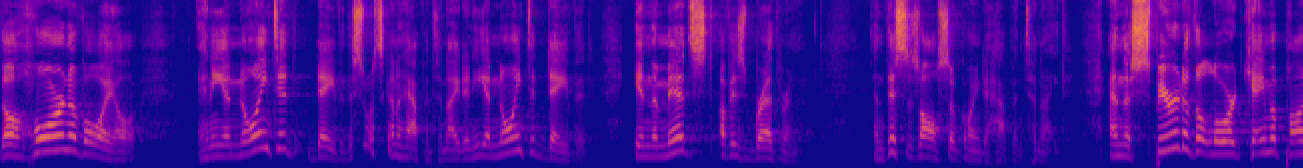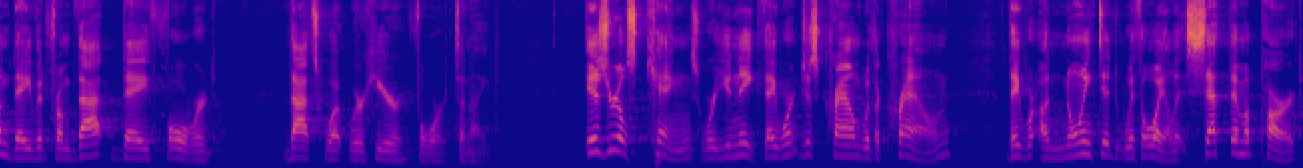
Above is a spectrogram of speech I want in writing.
the horn of oil and he anointed David. This is what's going to happen tonight. And he anointed David in the midst of his brethren. And this is also going to happen tonight. And the Spirit of the Lord came upon David from that day forward. That's what we're here for tonight. Israel's kings were unique. They weren't just crowned with a crown, they were anointed with oil. It set them apart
